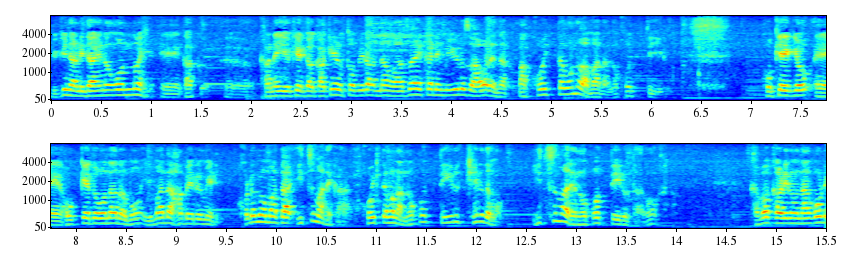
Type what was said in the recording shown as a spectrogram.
雪なり大納言の、えー、額金行けがかける扉なお鮮やかに見ゆるぞ哀れなまあ、こういったものはまだ残っている。法華経、えー、法華堂なども未だはべるめりこれもまたいつまでかこういったものは残っているけれどもいつまで残っているだろうかと。かばかりの名残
